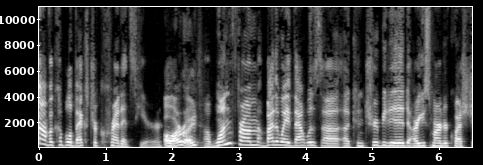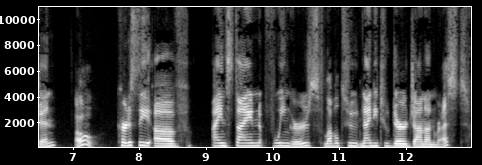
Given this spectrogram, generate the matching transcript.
have a couple of extra credits here. Oh, all right. Uh, one from, by the way, that was uh, a contributed "Are You Smarter?" question, Oh, courtesy of Einstein Fwingers, level two, 92 Dirge on Unrest.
